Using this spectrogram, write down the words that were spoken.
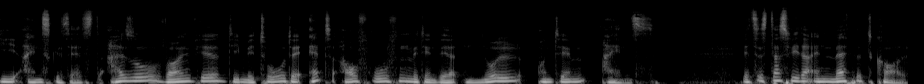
i 1 gesetzt. Also wollen wir die Methode add aufrufen mit den Werten 0 und dem 1. Jetzt ist das wieder ein Method Call.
